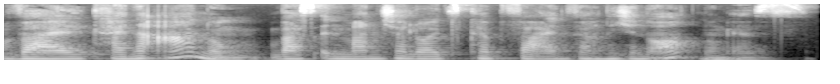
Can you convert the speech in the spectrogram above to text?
weil keine Ahnung, was in mancher Leuts Köpfe einfach nicht in Ordnung ist.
